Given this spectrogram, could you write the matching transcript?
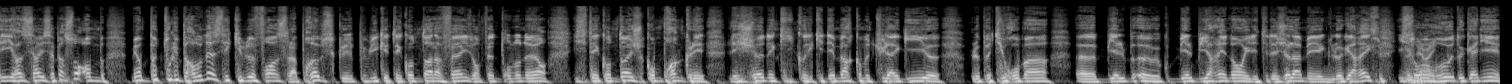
il rend service à personne. mais on peut tout lui pardonner à cette équipe de France. La preuve, c'est que le public était content à la fin. Ils ont fait un tour d'honneur. Ils étaient contents. Et je comprends que les, les jeunes qui, qui démarrent comme tu l'as dit, euh, le petit Romain, euh, Biel, euh, Biel non, il était déjà là, mais Le Garec, ils sont heureux de gagner.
